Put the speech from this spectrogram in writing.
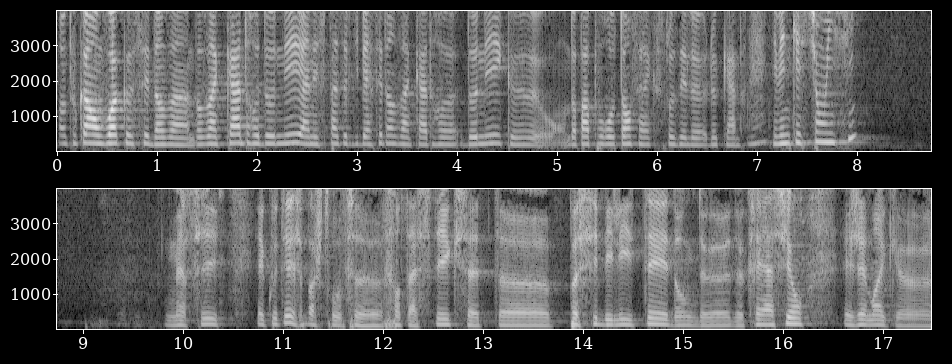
En tout cas, on voit que c'est dans un, dans un cadre donné, un espace de liberté dans un cadre donné, qu'on ne doit pas pour autant faire exploser le, le cadre. Il y avait une question ici? Merci. Écoutez, moi, je trouve fantastique cette euh, possibilité donc de, de création. Et j'aimerais que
